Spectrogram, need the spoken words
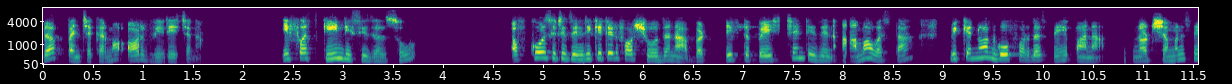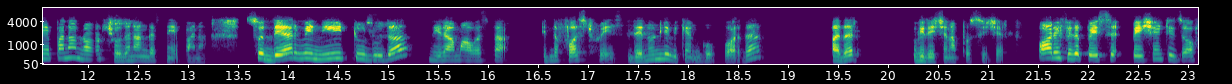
the Panchakarma or Virechana. If a skin disease also, of course, it is indicated for Shodhana, but if the patient is in Amavastha, we cannot go for the Snehapana, not Shaman Snehapana, not Shodhananga Snehapana. So there we need to do the Niramavastha in the first phase. Then only we can go for the other Virechana procedure. Or if the patient, is of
